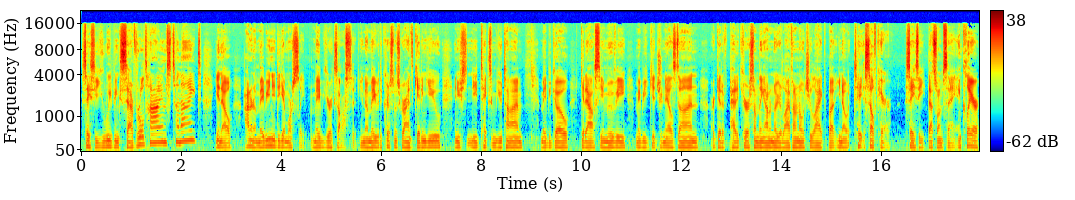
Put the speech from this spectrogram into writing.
Stacey, you weeping several times tonight. You know, I don't know. Maybe you need to get more sleep. Maybe you're exhausted. You know, maybe the Christmas grind's getting you, and you need to take some you time. Maybe go get out, see a movie. Maybe get your nails done or get a pedicure or something. I don't know your life. I don't know what you like, but you know, take self care Stacey. That's what I'm saying. And Claire,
